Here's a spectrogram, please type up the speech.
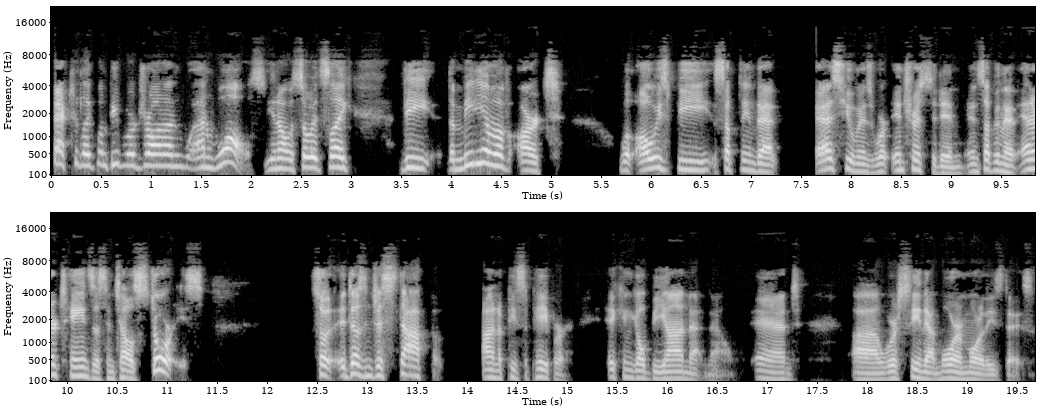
back to like when people were drawn on on walls. You know, so it's like the the medium of art will always be something that as humans we're interested in and something that entertains us and tells stories. So it doesn't just stop on a piece of paper. It can go beyond that now. And uh, we're seeing that more and more these days.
